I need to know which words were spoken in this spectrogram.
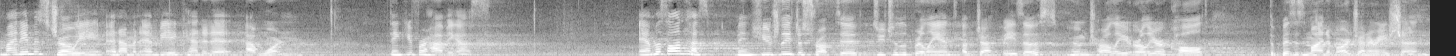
Hi, my name is Joey, and I'm an MBA candidate at Wharton. Thank you for having us. Amazon has been hugely disruptive due to the brilliance of Jeff Bezos, whom Charlie earlier called the business mind of our generation.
